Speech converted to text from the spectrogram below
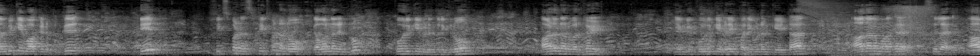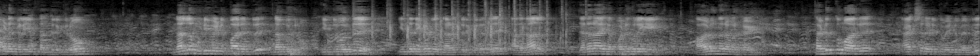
நம்பிக்கை வாக்கெடுப்புக்கு டேட் ஃபிக்ஸ் பண்ண ஃபிக்ஸ் பண்ணணும் கவர்னர் என்றும் கோரிக்கை விடுத்திருக்கிறோம். ஆளுநர் அவர்கள் எங்கள் கோரிக்கைகளை பதிவுடன் கேட்டார் ஆதாரமாக சில ஆவணங்களையும் தந்திருக்கிறோம். நல்ல முடிவு எடுப்பார் என்று நம்புகிறோம். இன்று வந்து இந்த நிகழ்வு நடந்திருக்கிறது. அதனால் ஜனநாயக படுகொலையை ஆளுநர் அவர்கள் தடுக்குமாறு ஆக்ஷன் எடுக்க வேண்டும் என்று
